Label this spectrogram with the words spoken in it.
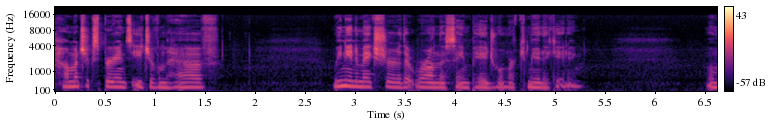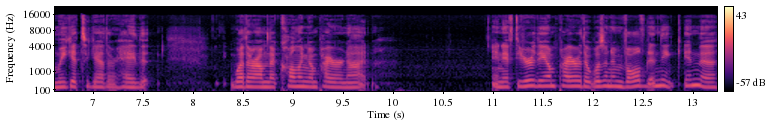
how much experience each of them have. We need to make sure that we're on the same page when we're communicating. When we get together, hey, that whether I'm the calling umpire or not, and if you're the umpire that wasn't involved in the in the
